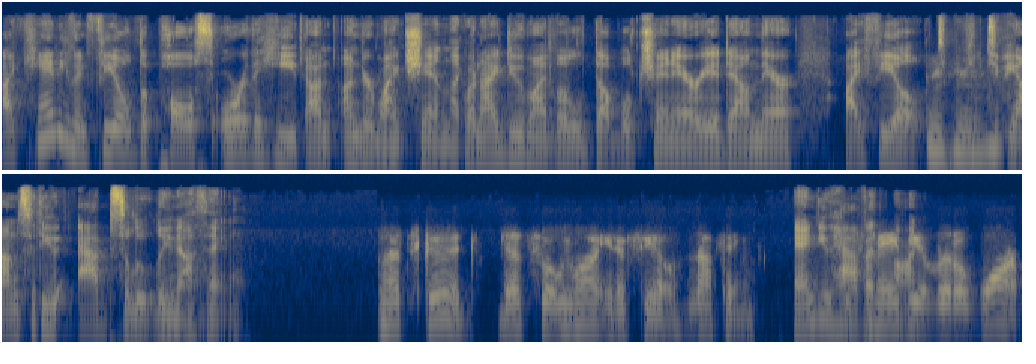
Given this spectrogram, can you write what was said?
I can't even feel the pulse or the heat on under my chin. Like when I do my little double chin area down there, I feel mm-hmm. t- to be honest with you absolutely nothing. That's good. That's what we want you to feel. Nothing. and you have it maybe on, a little warm.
